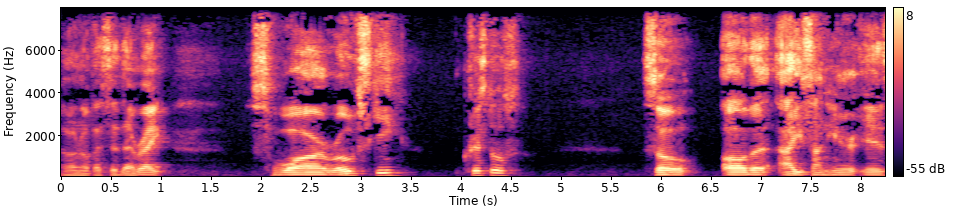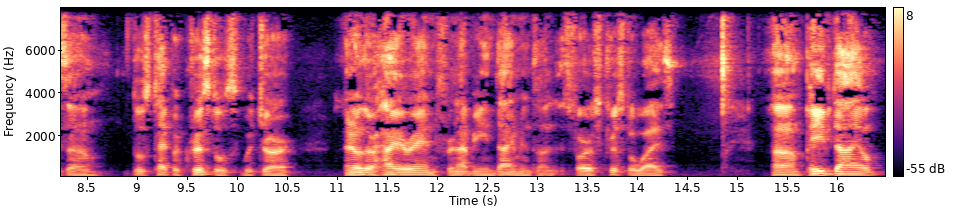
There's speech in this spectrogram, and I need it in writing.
I don't know if I said that right. Swarovski crystals. So all the ice on here is um, those type of crystals, which are, I know they're higher end for not being diamonds on as far as crystal wise. Um, pave dial,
